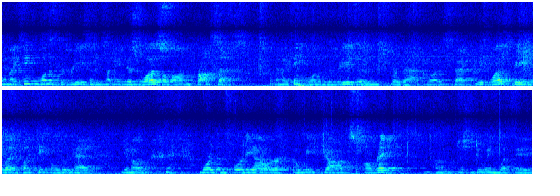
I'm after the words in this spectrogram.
And I think one of the reasons, I mean, this was a long process, and I think one of the reasons for that was that it was being led by people who had, you know, more than forty hour a week jobs already, um, just doing what they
